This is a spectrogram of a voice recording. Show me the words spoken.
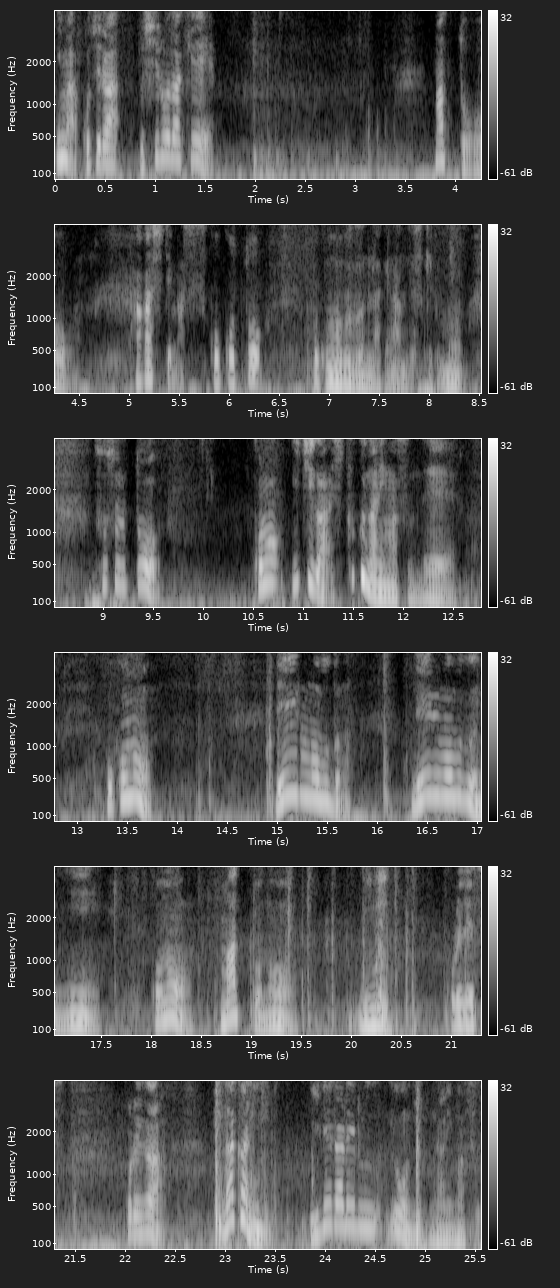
今、こちら、後ろだけ、マットを剥がしてます。ここと、ここの部分だけなんですけども、そうすると、この位置が低くなりますんで、ここのレールの部分、レールの部分に、このマットの耳、これです。これが中に入れられるようになります。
